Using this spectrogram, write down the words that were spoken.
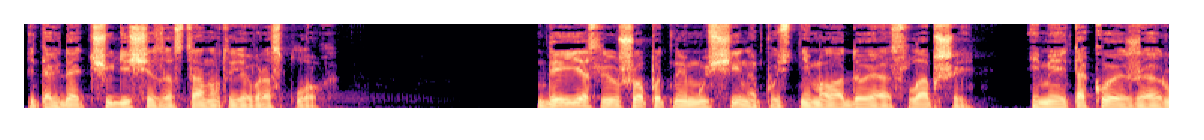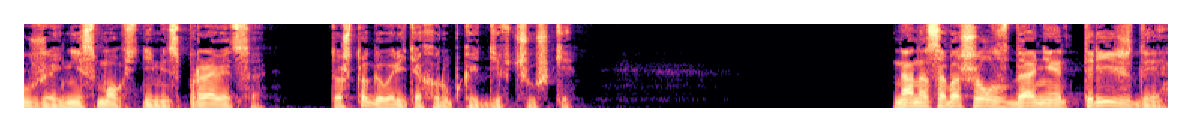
и тогда чудища застанут ее врасплох. Да и если уж опытный мужчина, пусть не молодой, а ослабший, имея такое же оружие, не смог с ними справиться, то что говорить о хрупкой девчушке? Нанос обошел здание трижды,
